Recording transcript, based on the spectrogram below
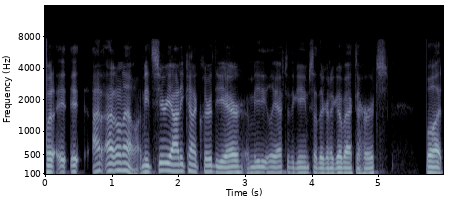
but it, it I, I don't know. I mean, Sirianni kind of cleared the air immediately after the game, said they're going to go back to Hurts. But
